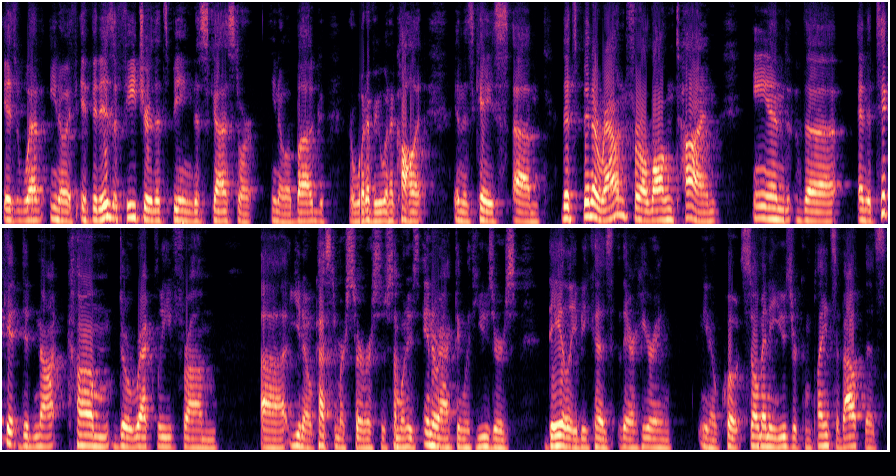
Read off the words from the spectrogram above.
is whether, you know, if, if it is a feature that's being discussed or, you know, a bug or whatever you want to call it in this case, um, that's been around for a long time and the, and the ticket did not come directly from, uh, you know, customer service or someone who's interacting with users daily because they're hearing, you know, quote, so many user complaints about this,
